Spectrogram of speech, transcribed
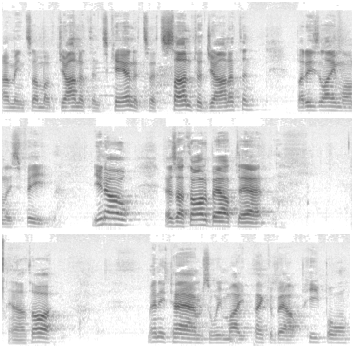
I mean some of Jonathan's kin. It's a son to Jonathan, but he's lame on his feet. You know, as I thought about that, and I thought, Many times we might think about people,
